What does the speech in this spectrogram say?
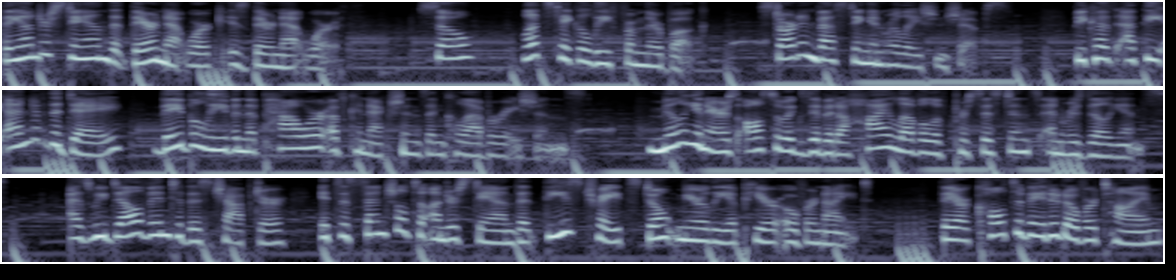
They understand that their network is their net worth. So, let's take a leaf from their book. Start investing in relationships. Because at the end of the day, they believe in the power of connections and collaborations. Millionaires also exhibit a high level of persistence and resilience. As we delve into this chapter, it's essential to understand that these traits don't merely appear overnight. They are cultivated over time,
